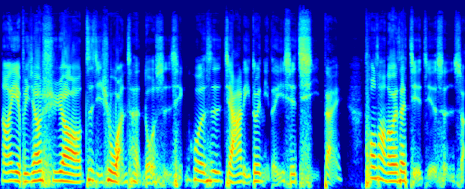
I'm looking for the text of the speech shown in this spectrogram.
然后也比较需要自己去完成很多事情，或者是家里对你的一些期待，通常都会在姐姐身上。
